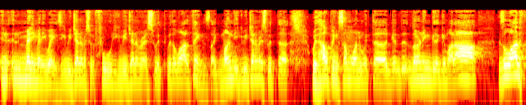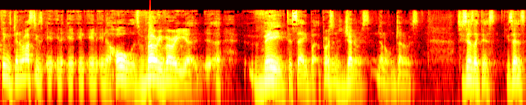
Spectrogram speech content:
in, in many, many ways. You can be generous with food. You can be generous with, with a lot of things, like money. You can be generous with uh, with helping someone, with uh, learning the Gemara. There's a lot of things. Generosity is in, in, in, in a whole is very, very uh, uh, vague to say, but a person is generous, general, generous. So he says like this. He says,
